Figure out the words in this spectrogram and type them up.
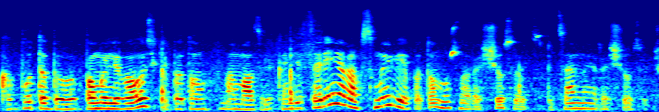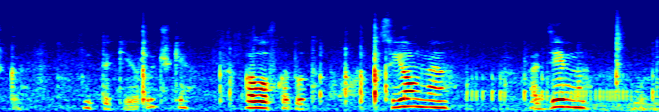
как будто бы вы помыли волосики, потом намазали кондиционером, смыли, и потом нужно расчесывать специальной расчесочкой. Вот такие ручки. Головка тут съемная, отдельно. Вот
